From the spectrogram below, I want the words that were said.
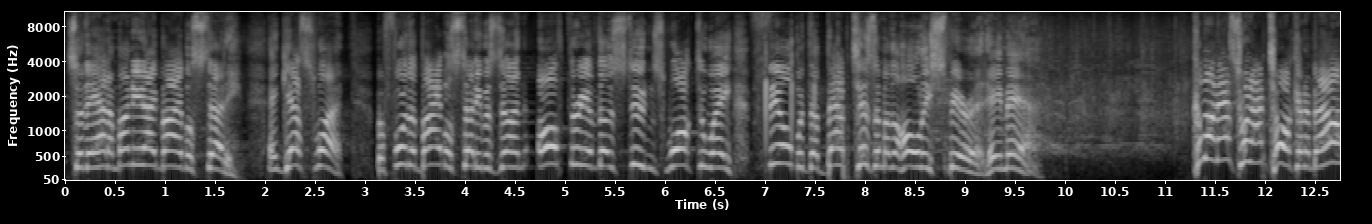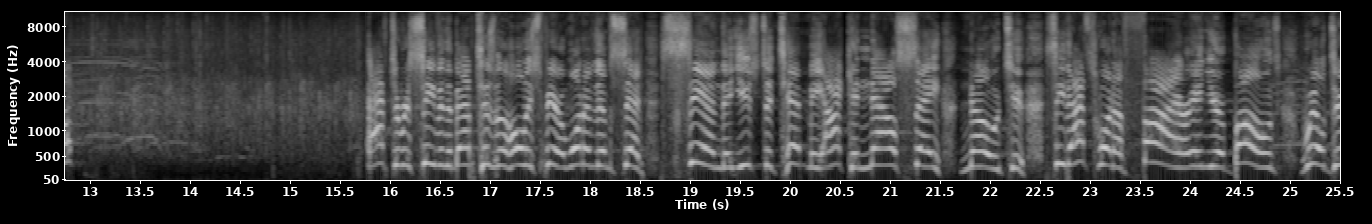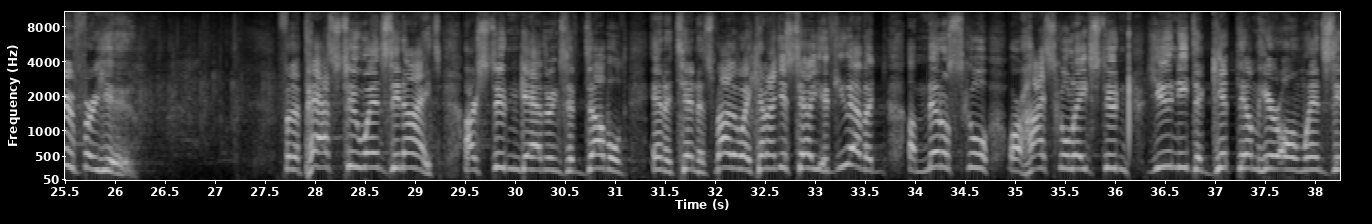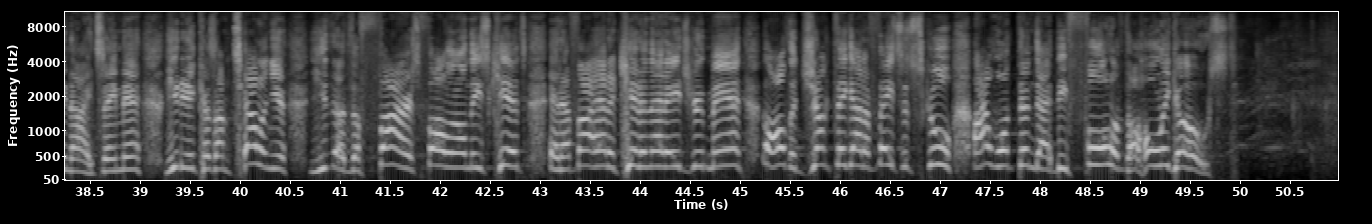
So they had a Monday night Bible study. And guess what? Before the Bible study was done, all three of those students walked away filled with the baptism of the Holy Spirit. Amen. Come on, that's what I'm talking about. After receiving the baptism of the Holy Spirit, one of them said, Sin that used to tempt me, I can now say no to. See, that's what a fire in your bones will do for you. For the past two Wednesday nights, our student gatherings have doubled in attendance. By the way, can I just tell you, if you have a, a middle school or high school age student, you need to get them here on Wednesday nights. Amen. You need because I'm telling you, you the, the fire is falling on these kids. And if I had a kid in that age group, man, all the junk they got to face at school, I want them to be full of the Holy Ghost.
